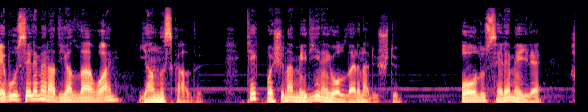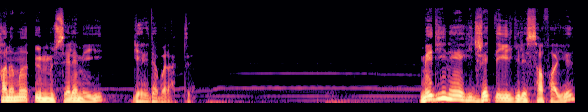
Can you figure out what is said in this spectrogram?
Ebu Seleme radıyallahu anh yalnız kaldı. Tek başına Medine yollarına düştü. Oğlu Seleme ile hanımı Ümmü Seleme'yi geride bıraktı. Medine'ye hicretle ilgili safayı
